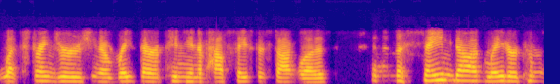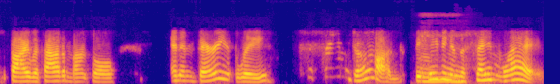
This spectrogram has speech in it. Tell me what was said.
let strangers, you know, rate their opinion of how safe this dog was. And then the same dog later comes by without a muzzle, and invariably, it's the same dog behaving in the same way.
